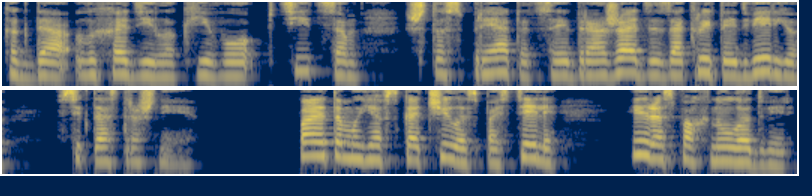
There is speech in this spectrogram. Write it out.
когда выходила к его птицам, что спрятаться и дрожать за закрытой дверью всегда страшнее. Поэтому я вскочила с постели и распахнула дверь,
